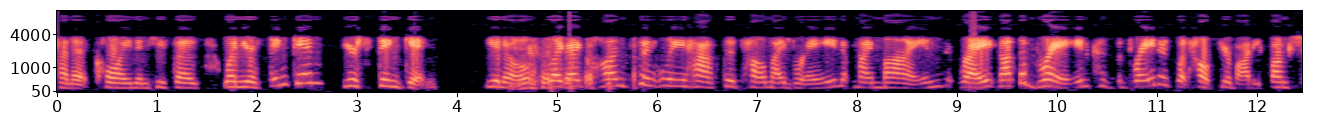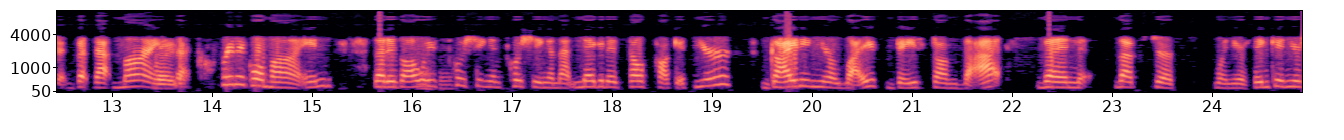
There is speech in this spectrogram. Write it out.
kind of coined and he says when you're thinking you're stinking you know like i constantly have to tell my brain my mind right not the brain because the brain is what helps your body function but that mind right. that critical mind that is always mm-hmm. pushing and pushing and that negative self talk if you're guiding your life based on that then that's just when you're thinking, you're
